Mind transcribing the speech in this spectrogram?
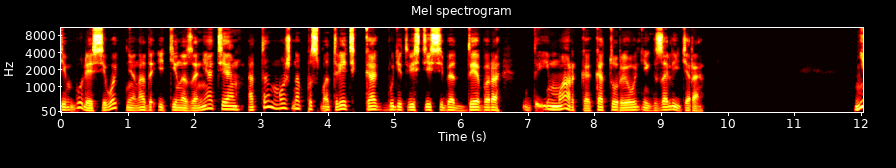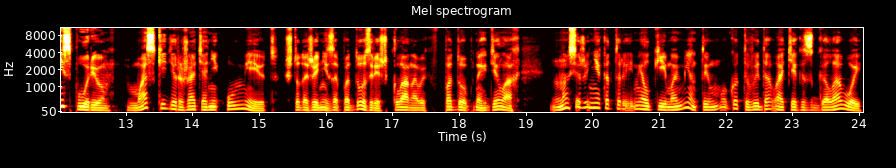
тем более сегодня надо идти на занятия, а там можно посмотреть, как будет вести себя Дебора, да и Марка, который у них за лидера. Не спорю, маски держать они умеют, что даже не заподозришь клановых в подобных делах, но все же некоторые мелкие моменты могут выдавать их с головой.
